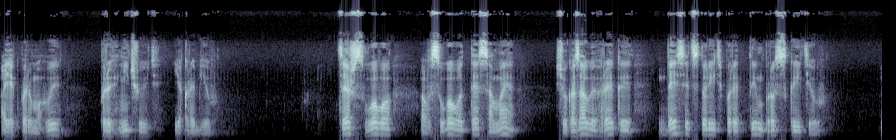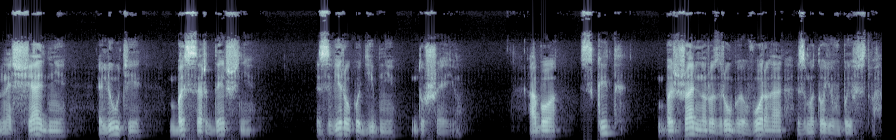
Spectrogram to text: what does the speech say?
а як перемогли, пригнічують як рабів. Це ж слово в слово те саме, що казали греки десять століть перед тим про скитів нещадні, люті, безсердечні, звіроподібні душею. Або скит безжально розрубує ворога з метою вбивства.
